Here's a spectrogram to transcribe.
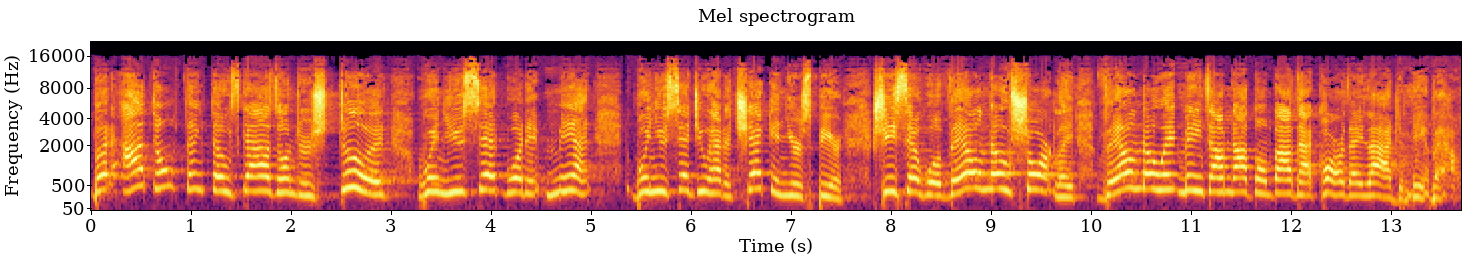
But I don't think those guys understood when you said what it meant, when you said you had a check in your spirit. She said, Well, they'll know shortly. They'll know it means I'm not going to buy that car they lied to me about.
